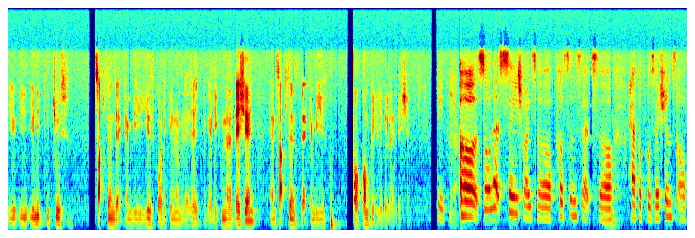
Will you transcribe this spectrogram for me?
You, you you need to choose substance that can be used for decriminalization and substance that can be used for complete legalization. Okay. Yeah. Uh, so let's say, right, uh, person that uh, mm-hmm. have a possessions of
